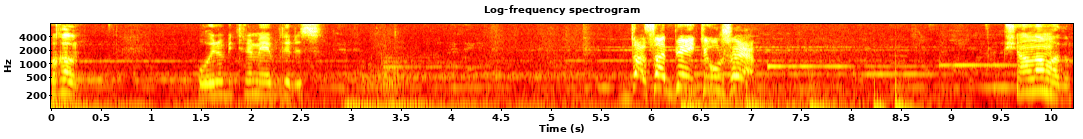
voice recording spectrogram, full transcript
Bakalım. Oyunu bitiremeyebiliriz. Да забей ты уже! Bir şey anlamadım.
